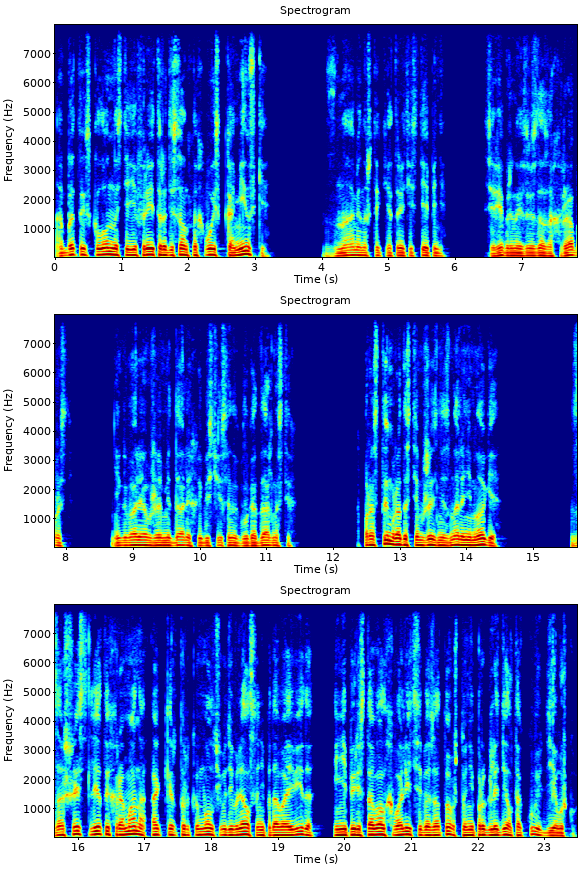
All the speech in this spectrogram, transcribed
Об этой склонности ефрейтора десантных войск Камински, знамя на штыке третьей степени, Серебряная звезда за храбрость, не говоря уже о медалях и бесчисленных благодарностях. К простым радостям жизни знали немногие. За шесть лет их романа Аккер только молча удивлялся, не подавая вида, и не переставал хвалить себя за то, что не проглядел такую девушку.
